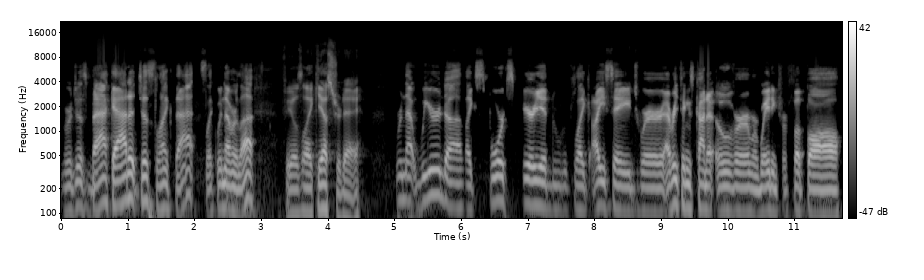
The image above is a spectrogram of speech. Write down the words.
We're just back at it just like that. It's like we never left. Feels like yesterday. We're in that weird uh, like sports period, like ice age, where everything's kind of over. And we're waiting for football.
